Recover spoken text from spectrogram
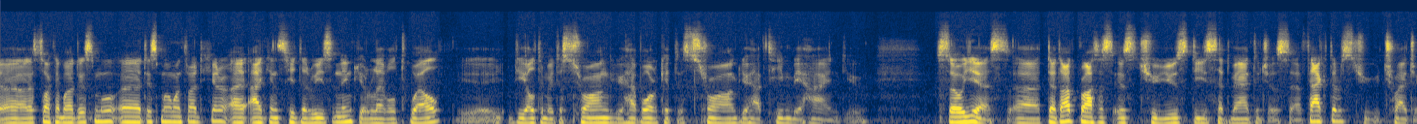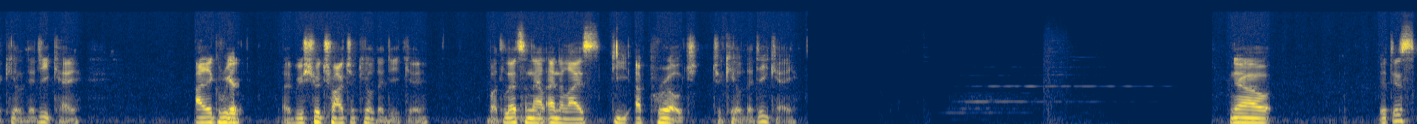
uh, let's talk about this mo- uh, this moment right here. I, I can see the reasoning. You're level 12. uh, The ultimate is strong. You have Orchid is strong. You have team behind you. So yes, uh, the thought process is to use these advantages uh, factors to try to kill the DK. I agree. Yeah. We should try to kill the DK, but let's anal- analyze the approach to kill the DK. Now, it is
